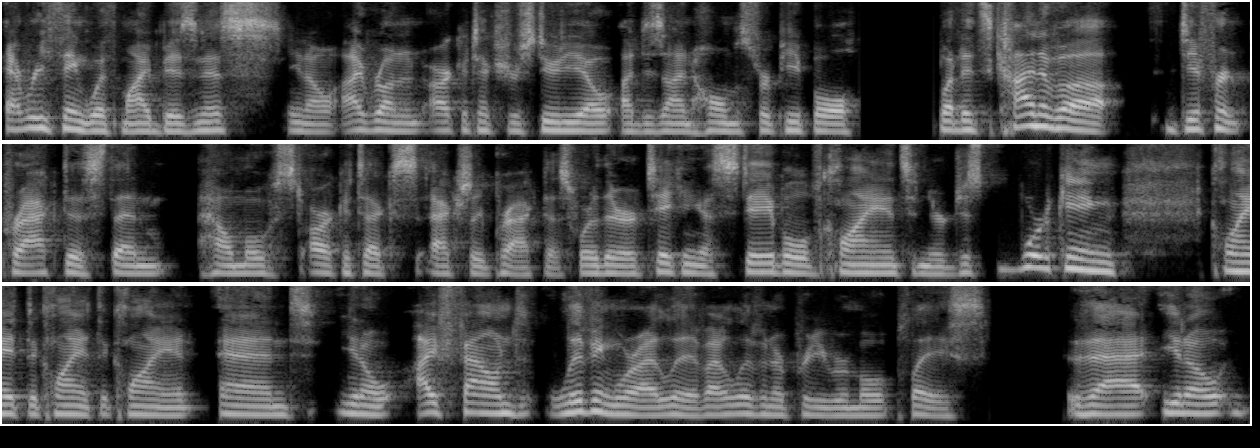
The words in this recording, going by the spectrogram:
everything with my business, you know, I run an architecture studio, I design homes for people, but it's kind of a different practice than how most architects actually practice, where they're taking a stable of clients and you're just working client to client to client. And, you know, I found living where I live, I live in a pretty remote place that you know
